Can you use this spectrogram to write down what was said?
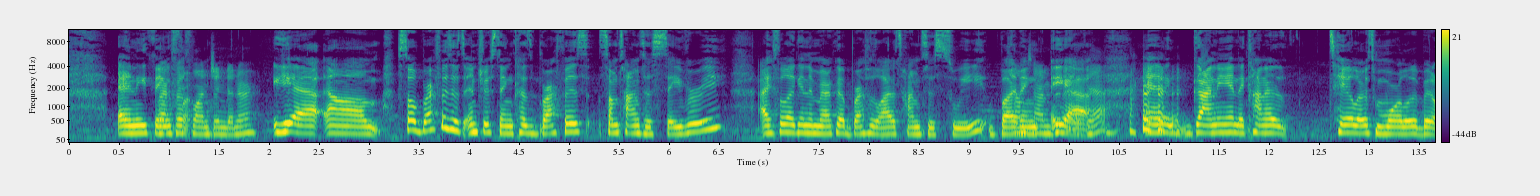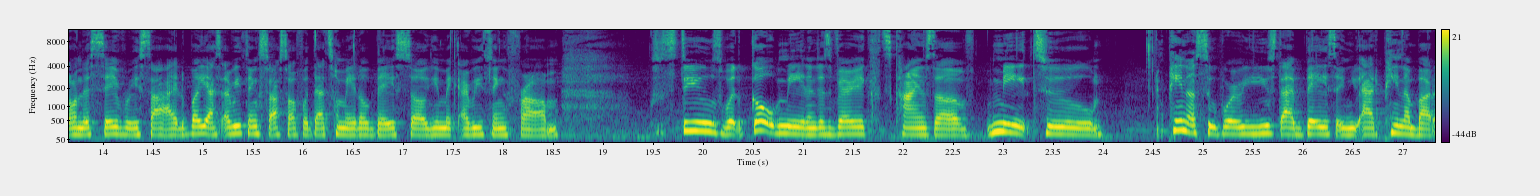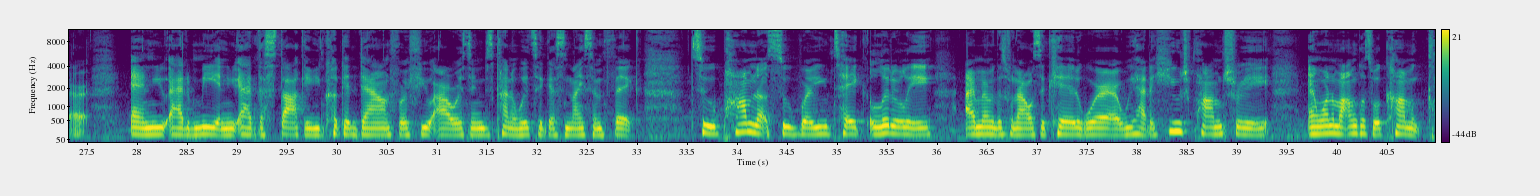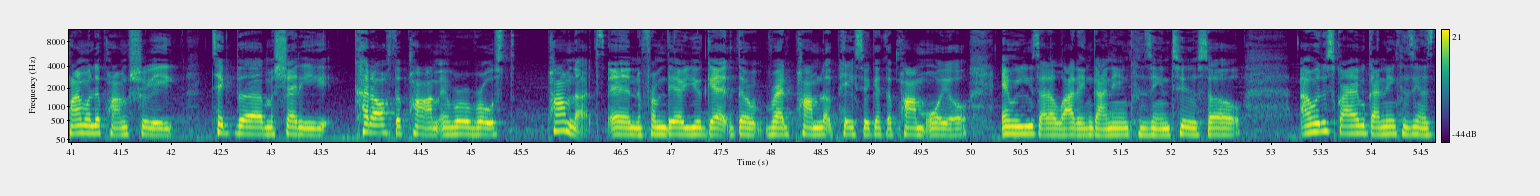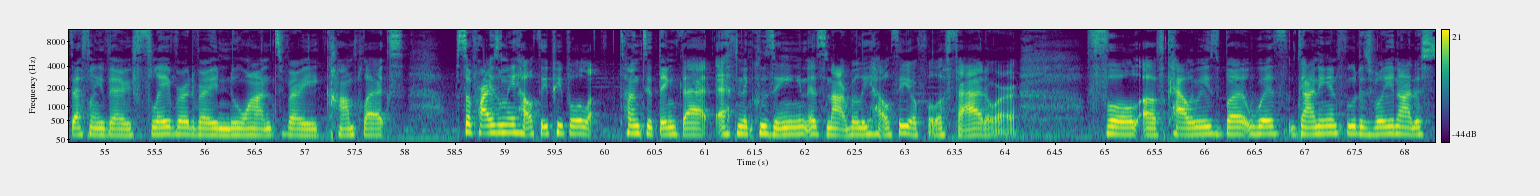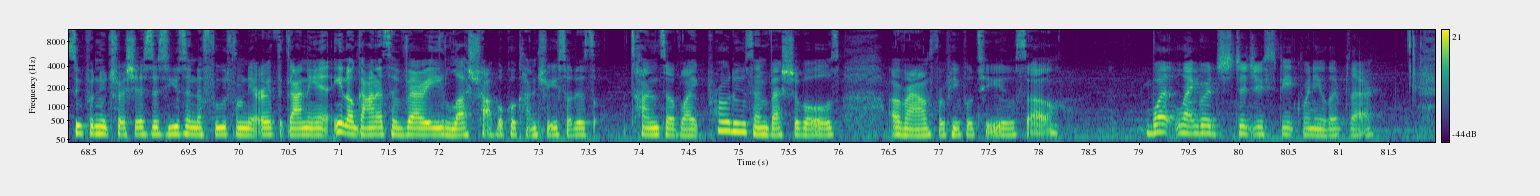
Anything Breakfast, from- lunch, and dinner. yeah. Um, so breakfast is interesting because breakfast sometimes is savory. I feel like in America, breakfast a lot of times is sweet, but in, it is, yeah, yeah. and Ghanaian it kind of tailors more a little bit on the savory side. But yes, everything starts off with that tomato base. So you make everything from stews with goat meat and just various kinds of meat to peanut soup where you use that base and you add peanut butter and you add meat and you add the stock and you cook it down for a few hours and you just kind of wait till it gets nice and thick. To palm nut soup where you take literally i remember this when i was a kid where we had a huge palm tree and one of my uncles would come climb on the palm tree take the machete cut off the palm and we'll roast palm nuts and from there you get the red palm nut paste you get the palm oil and we use that a lot in ghanaian cuisine too so I would describe Ghanaian cuisine as definitely very flavored, very nuanced, very complex. Surprisingly healthy. People tend to think that ethnic cuisine is not really healthy or full of fat or full of calories, but with Ghanaian food it's really not as super nutritious. Just using the food from the earth. Ghanaian, you know, Ghana's a very lush tropical country, so there's tons of like produce and vegetables around for people to use. So What language did you speak when you lived there?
